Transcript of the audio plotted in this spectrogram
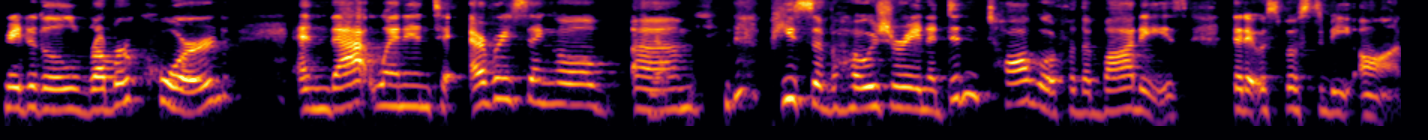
created a little rubber cord and that went into every single um, yeah. piece of hosiery and it didn't toggle for the bodies that it was supposed to be on.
